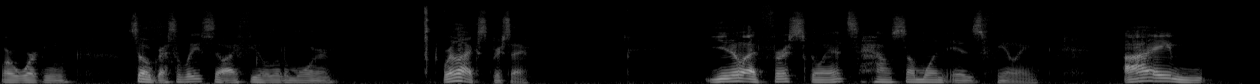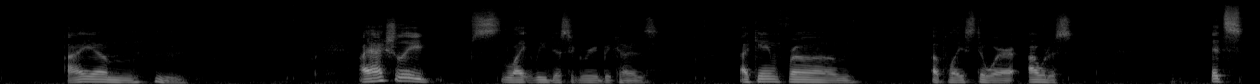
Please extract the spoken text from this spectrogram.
or working so aggressively, so I feel a little more relaxed per se. You know at first glance how someone is feeling. I I am hmm. I actually slightly disagree because I came from a place to where I would as- it's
